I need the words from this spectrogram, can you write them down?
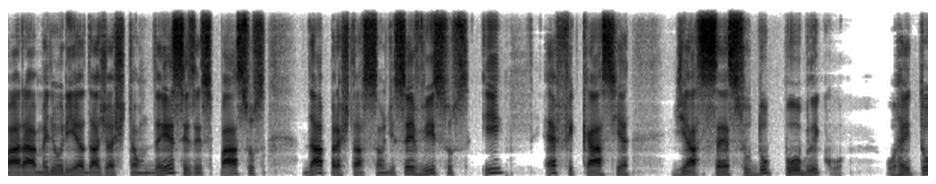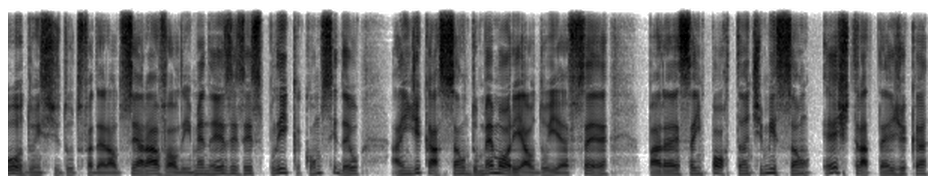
para a melhoria da gestão desses espaços, da prestação de serviços e eficácia de acesso do público. O reitor do Instituto Federal do Ceará, Valdir Menezes, explica como se deu a indicação do memorial do IFCE para essa importante missão estratégica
